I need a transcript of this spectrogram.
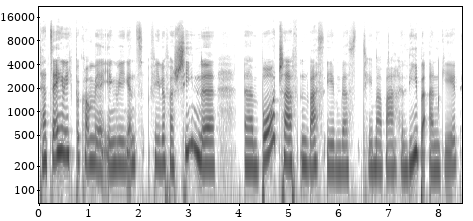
tatsächlich bekommen wir irgendwie ganz viele verschiedene äh, Botschaften, was eben das Thema wahre Liebe angeht.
